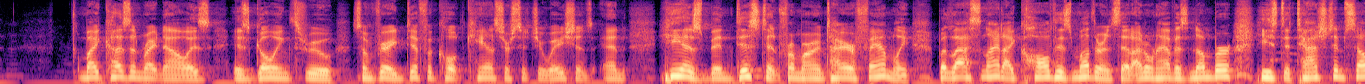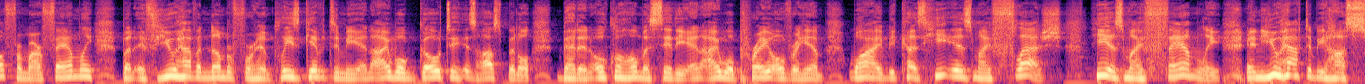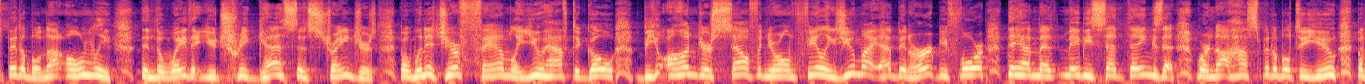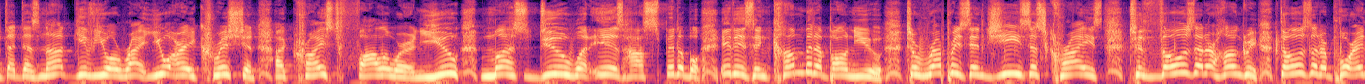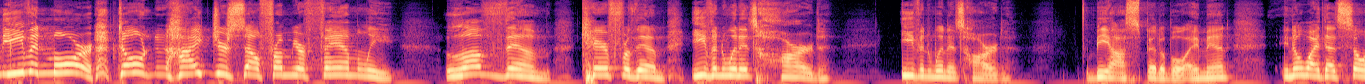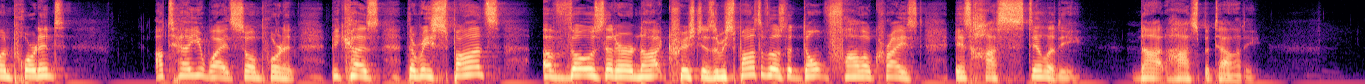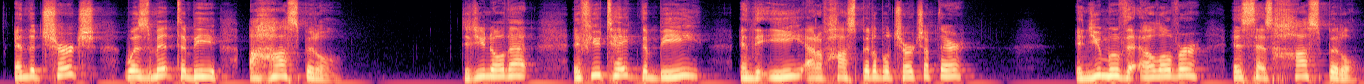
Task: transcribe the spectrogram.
my cousin right now is is going through some very difficult cancer situations and he has been distant from our entire family. But last night I called his mother and said I don't have his number. He's detached himself from our family but if you have a number for him please give it to me and I will go to his hospital bed in Oklahoma City and I will pray over him. Why? Because he is my flesh. He is my family and you have to be hospitable not only in the way that you treat guests and strangers strangers. But when it's your family, you have to go beyond yourself and your own feelings. You might have been hurt before. They have maybe said things that were not hospitable to you, but that does not give you a right. You are a Christian, a Christ follower, and you must do what is hospitable. It is incumbent upon you to represent Jesus Christ to those that are hungry, those that are poor, and even more. Don't hide yourself from your family. Love them, care for them, even when it's hard. Even when it's hard. Be hospitable. Amen. You know why that's so important? I'll tell you why it's so important. Because the response of those that are not Christians, the response of those that don't follow Christ is hostility, not hospitality. And the church was meant to be a hospital. Did you know that? If you take the B and the E out of hospitable church up there, and you move the L over, it says hospital.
